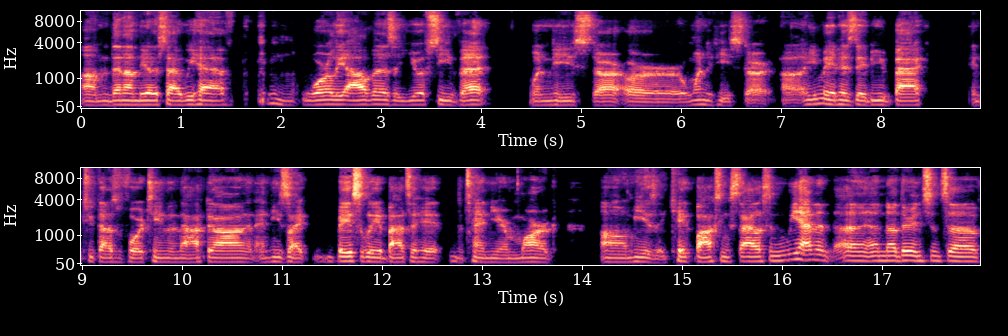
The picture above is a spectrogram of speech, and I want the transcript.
Um, then on the other side, we have Warlley Alves, a UFC vet. When he start, or when did he start? Uh, he made his debut back in 2014 in the Octagon, and, and he's like basically about to hit the 10 year mark. Um, he is a kickboxing stylist, and we had an, uh, another instance of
